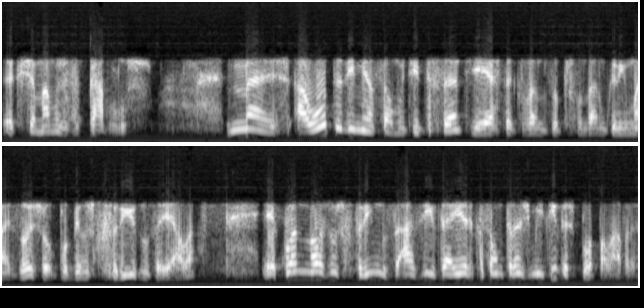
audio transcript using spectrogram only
que chamamos vocábulos. Mas há outra dimensão muito interessante, e é esta que vamos aprofundar um bocadinho mais hoje, ou pelo menos referir-nos a ela, é quando nós nos referimos às ideias que são transmitidas pela palavras,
